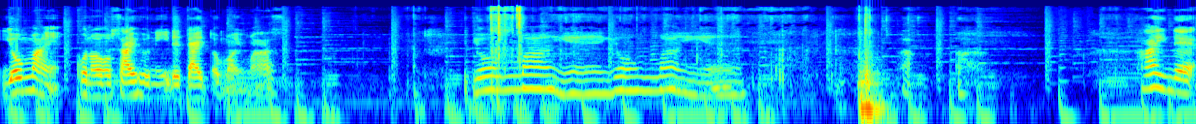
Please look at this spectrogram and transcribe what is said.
4万円、この財布に入れたいと思います。4万円、4万円。はい、で、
